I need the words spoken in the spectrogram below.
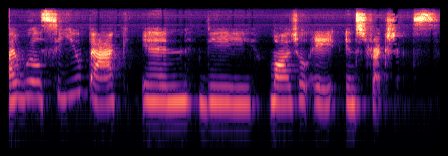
I will see you back in the Module 8 instructions.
